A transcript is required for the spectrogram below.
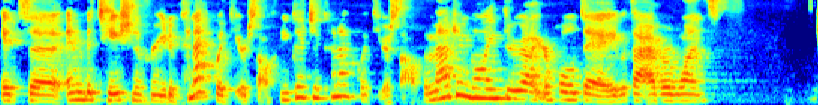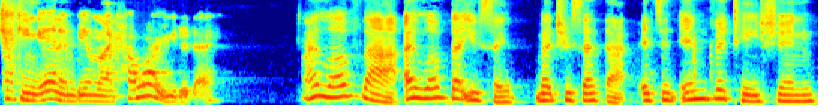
it's an invitation for you to connect with yourself. You get to connect with yourself. Imagine going throughout your whole day without ever once checking in and being like, "How are you today?" I love that. I love that you say that you said that. It's an invitation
